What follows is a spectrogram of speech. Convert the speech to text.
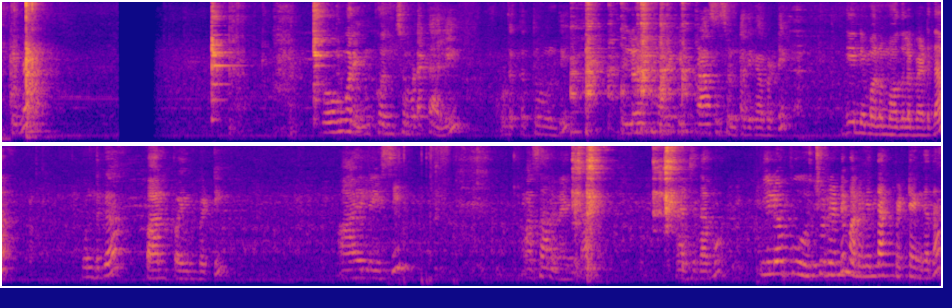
ఓకేనా? గోంగూర ఇంకొంచెం ఉడకాలి. ఉడకతూ ఉంది. ఈలోపు మనకి ప్రాసెస్ ఉంటుంది కాబట్టి దీన్ని మనం మొదలు పెడదాం. ముందుగా పాలు పైన పెట్టి ఆయిల్ వేసి మసాలా వేద్దాం. పెంచుదాము ఈలోపు చూడండి మనం ఇందాక పెట్టాం కదా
